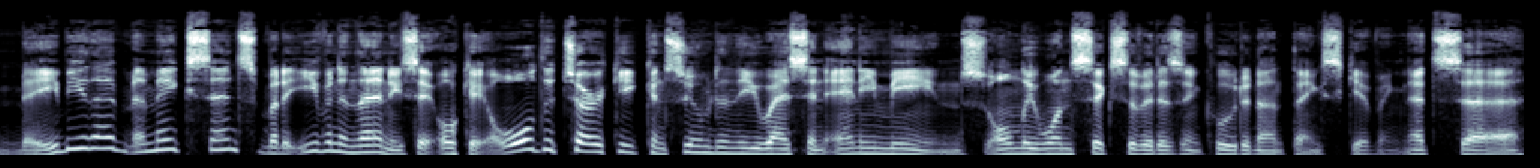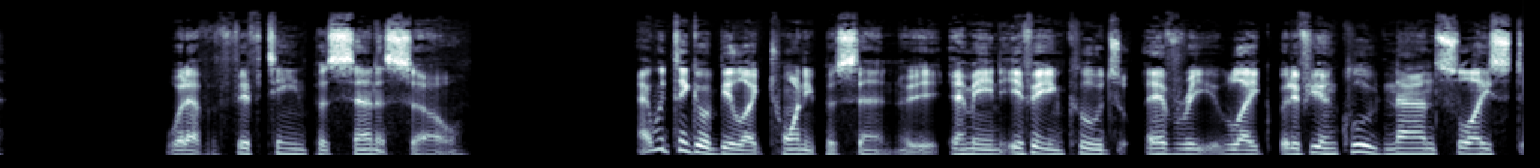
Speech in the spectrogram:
maybe that makes sense. But even in then, you say, okay, all the turkey consumed in the U.S. in any means, only one sixth of it is included on Thanksgiving. That's, uh, whatever, 15% or so. I would think it would be like 20%. I mean, if it includes every, like, but if you include non sliced,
